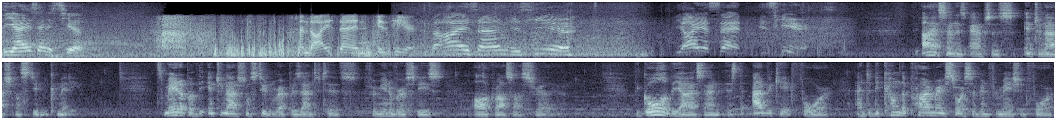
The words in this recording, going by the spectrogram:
The ISN is here. And the ISN is here. The ISN is here. The ISN is here. The ISN is AMSA's International Student Committee. It's made up of the international student representatives from universities all across Australia. The goal of the ISN is to advocate for and to become the primary source of information for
